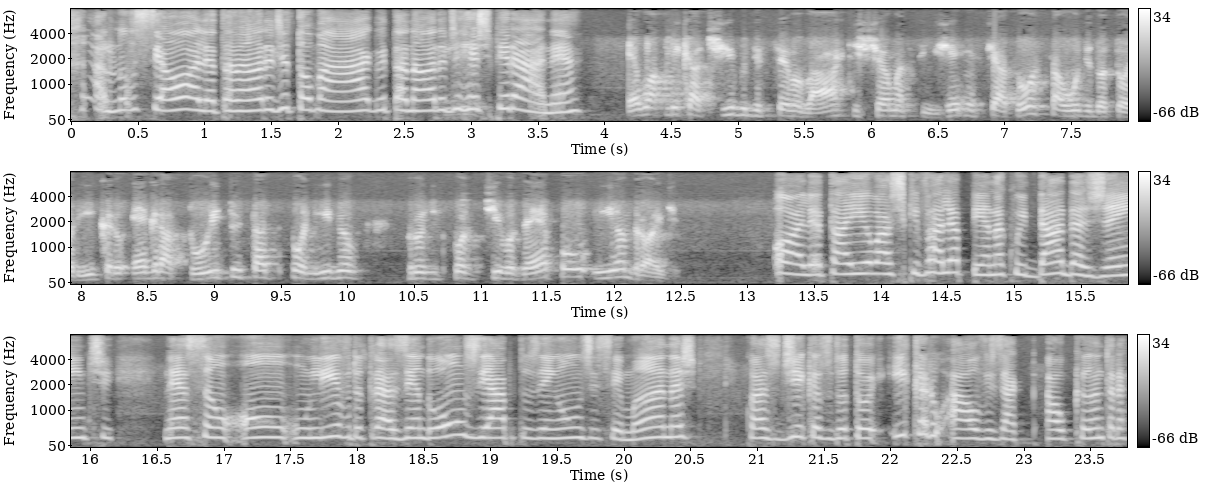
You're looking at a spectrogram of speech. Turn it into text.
anunciar, olha, tá na hora de tomar água e tá na hora de respirar, né? É o aplicativo de celular que chama-se Gerenciador Saúde Dr. Ícaro. É gratuito e está disponível para os dispositivos Apple e Android. Olha, tá aí, eu acho que vale a pena cuidar da gente, né? São um, um livro trazendo 11 hábitos em 11 semanas, com as dicas do Dr. Ícaro Alves Alcântara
